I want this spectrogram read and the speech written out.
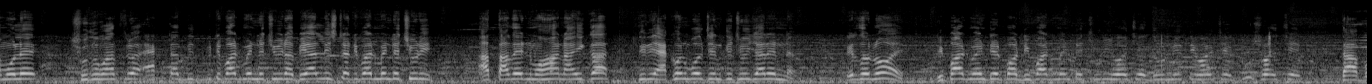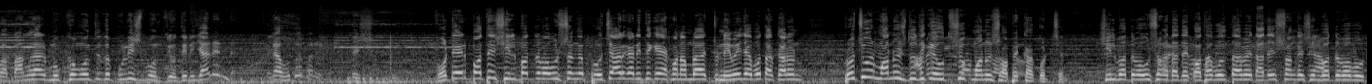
আমলে শুধুমাত্র একটা ডিপার্টমেন্টে চুরি না, বিয়াল্লিশটা ডিপার্টমেন্টে চুরি। আর তাদের মহানায়িকা, তিনি এখন বলছেন কিছুই জানেন না। এটা তো নয়, ডিপার্টমেন্টের পর ডিপার্টমেন্টে চুরি হয়েছে, দুর্নীতি হয়েছে, ঘুষ হয়েছে। তা বাংলার মুখ্যমন্ত্রী তো পুলিশ মন্ত্রীও তিনি জানেন না? এটা হতে পারে। বেশ। ভোটের পথে শিলভদ্রবাবুর সঙ্গে প্রচার গাড়ি থেকে এখন আমরা একটু নেমে যাব, তার কারণ প্রচুর মানুষ দুদিকে উৎসুক মানুষ অপেক্ষা করছেন। শিলভদ্রবাবুর সঙ্গে তাদের কথা বলতে হবে। তাদের সঙ্গে শিলভদ্রবাবুর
